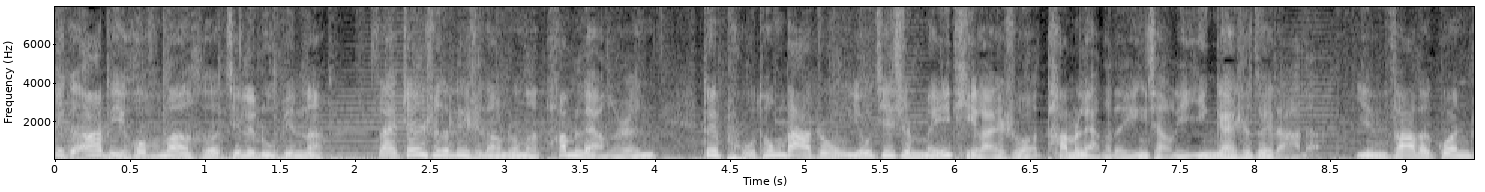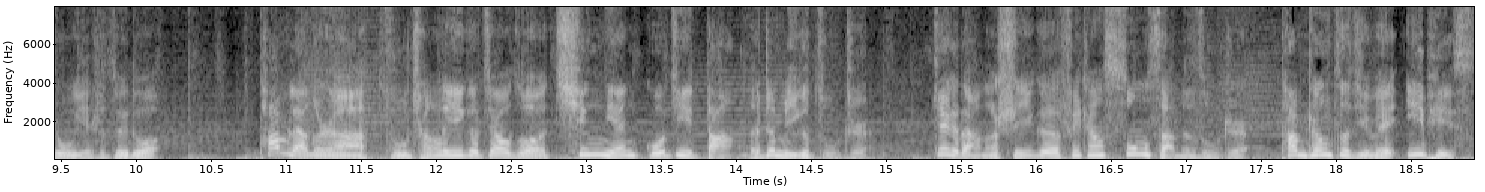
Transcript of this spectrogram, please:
这个阿比霍夫曼和杰利鲁宾呢，在真实的历史当中呢，他们两个人。对普通大众，尤其是媒体来说，他们两个的影响力应该是最大的，引发的关注也是最多。他们两个人啊，组成了一个叫做青年国际党的这么一个组织。这个党呢，是一个非常松散的组织，他们称自己为 “epis”，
